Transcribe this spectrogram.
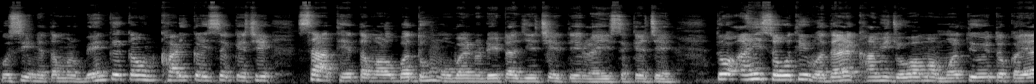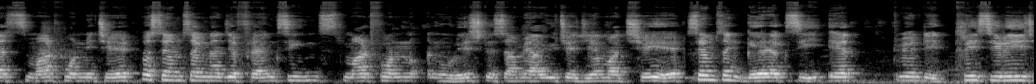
ઘૂસીને તમારું બેંક એકાઉન્ટ ખાલી કરી શકે છે, સાથે તમારો બધો મોબાઈલનો ડેટા જે છે તે લઈ શકે છે. તો અહીં સૌથી વધારે ખામી જોવામાં મળતી હોય તો કયા સ્માર્ટફોનની છે? તો સેમસંગના જે ફ્રેન્કસિંગ સ્માર્ટફોનનું લિસ્ટ સામે આવ્યું છે, જેમાં છે Samsung Galaxy A twenty three series,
